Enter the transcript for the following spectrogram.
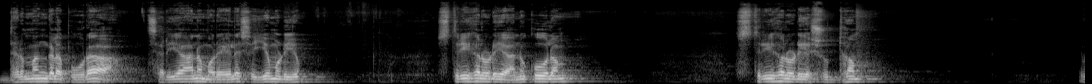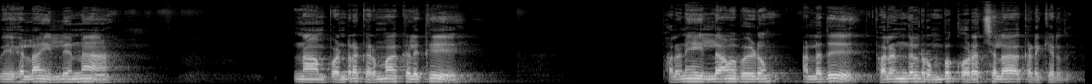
தர்மங்களை பூரா சரியான முறையில் செய்ய முடியும். ஸ்திரீகளுடைய அனுகூலம் ஸ்திரீகளுடைய சுத்தம் இவைகள்லாம் இல்லைன்னா நாம் பண்ணுற கர்மாக்களுக்கு பலனே இல்லாமல் போயிடும். அல்லது பலன்கள் ரொம்ப குறைச்சலாக கிடைக்கிறது.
